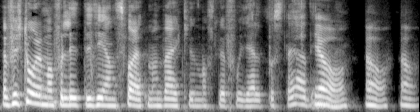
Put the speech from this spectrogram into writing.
jag förstår om man får lite gensvar, att man verkligen måste få hjälp och stöd. Ja, ja, ja.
